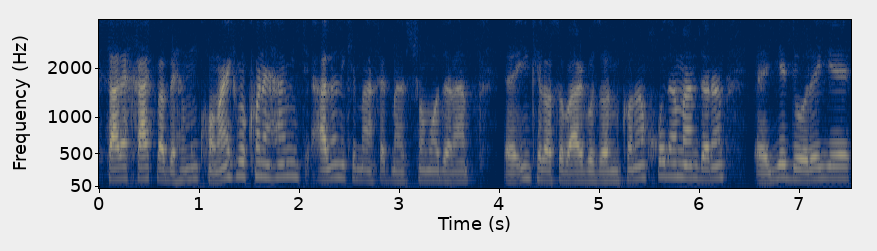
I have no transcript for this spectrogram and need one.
سر خط و بهمون به کمک بکنه. همین الانی که من خدمت شما دارم این کلاس رو برگزار می‌کنم خودم هم دارم یه دوره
